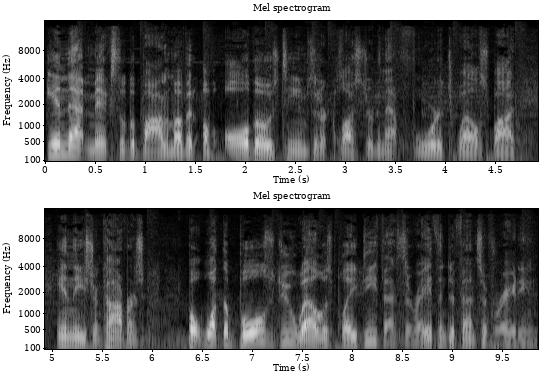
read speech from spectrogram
In that mix to the bottom of it, of all those teams that are clustered in that 4 to 12 spot in the Eastern Conference. But what the Bulls do well is play defense. They're eighth in defensive rating.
